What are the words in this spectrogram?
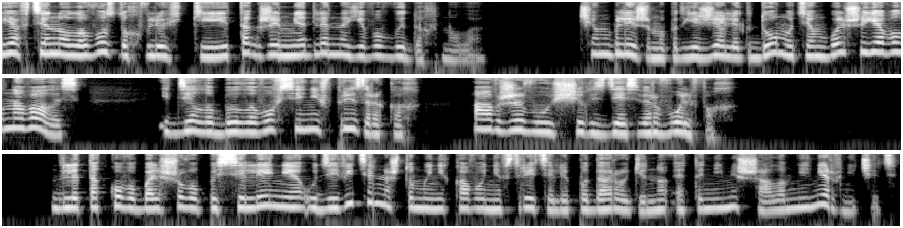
Я втянула воздух в легкие и также медленно его выдохнула. Чем ближе мы подъезжали к дому, тем больше я волновалась. И дело было вовсе не в призраках, а в живущих здесь вервольфах. Для такого большого поселения удивительно, что мы никого не встретили по дороге, но это не мешало мне нервничать.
